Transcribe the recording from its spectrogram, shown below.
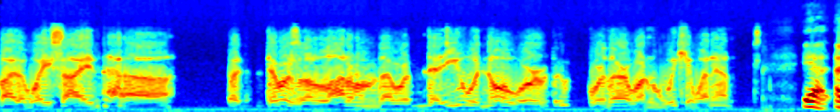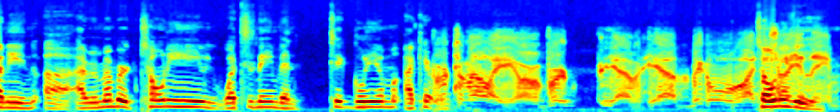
by the wayside. Uh, but there was a lot of them that were that you would know were were there when Weekend went in. Yeah, I mean, uh, I remember Tony, what's his name, Ventiglium. I can't remember. Bertamelli or Bert, yeah, yeah, big old Tony V. name.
